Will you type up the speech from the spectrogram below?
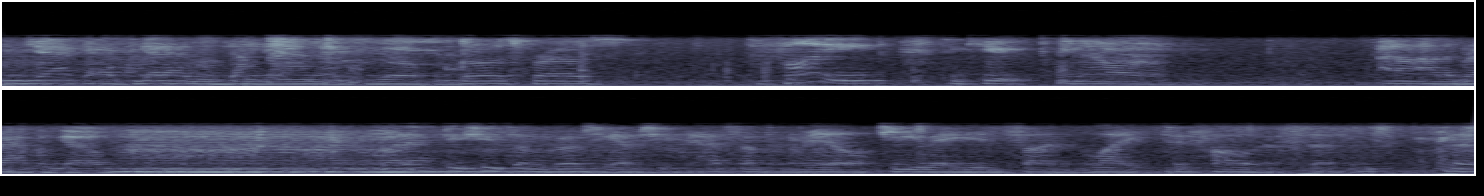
In Jackass, you gotta have these dynamics to go from gross, gross to funny to cute. You know, or I don't know how the graph would go. But after you shoot something gross, you gotta shoot, have something real G-rated, fun, light to follow that stuff. It's, the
